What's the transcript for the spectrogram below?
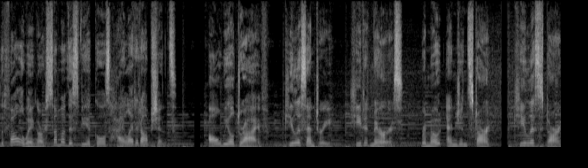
The following are some of this vehicle's highlighted options. All-wheel drive, keyless entry, heated mirrors, remote engine start, keyless start,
